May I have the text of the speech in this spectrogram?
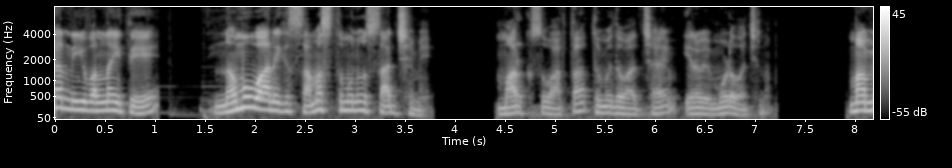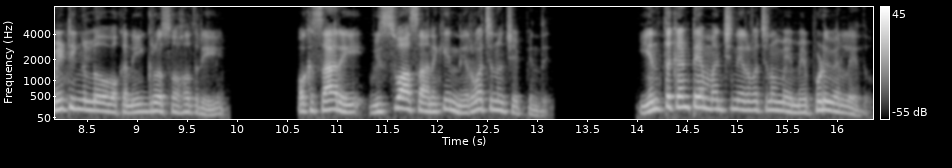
నీ వలనైతే నమ్మువానికి సమస్తమును సాధ్యమే. మార్కుసు వార్త తొమ్మిదవ అధ్యాయం ఇరవై మూడవ వచనం. మా మీటింగులో ఒక నీగ్రో సహోదరి ఒకసారి విశ్వాసానికి నిర్వచనం చెప్పింది. ఇంతకంటే మంచి నిర్వచనం మేమెప్పుడు వినలేదు.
